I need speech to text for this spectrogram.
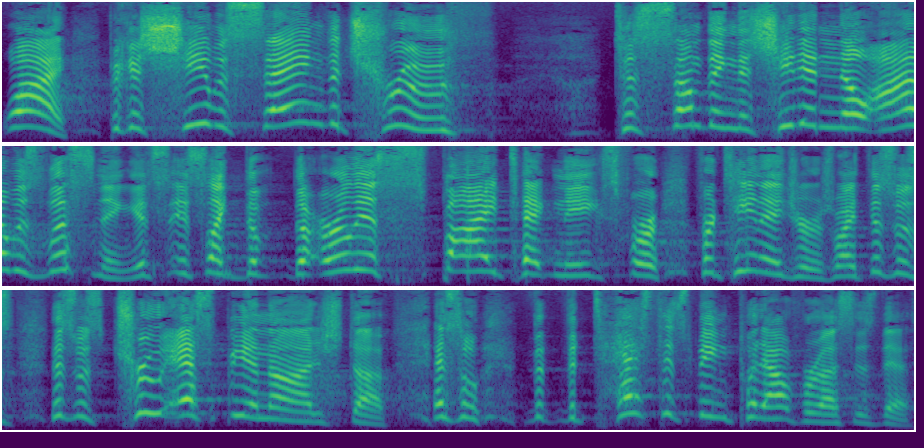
Why? Because she was saying the truth to something that she didn't know I was listening. It's, it's like the, the earliest spy techniques for, for teenagers, right? This was, this was true espionage stuff. And so the, the test that's being put out for us is this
